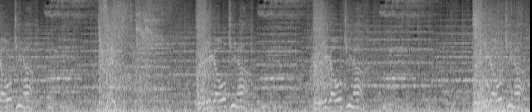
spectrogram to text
が大きいな振りが大きいなが大きいな。が大きいな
